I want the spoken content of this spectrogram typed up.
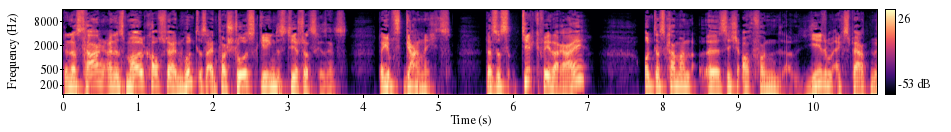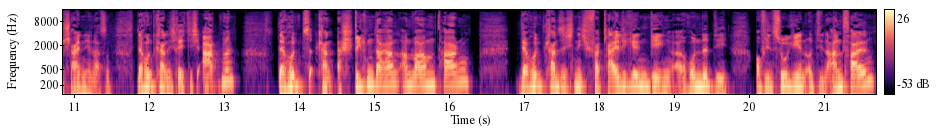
Denn das Tragen eines Maulkorbs für einen Hund ist ein Verstoß gegen das Tierschutzgesetz. Da gibt's gar nichts. Das ist Tierquälerei und das kann man äh, sich auch von jedem Experten bescheinigen lassen. Der Hund kann nicht richtig atmen. Der Hund kann ersticken daran an warmen Tagen. Der Hund kann sich nicht verteidigen gegen äh, Hunde, die auf ihn zugehen und ihn anfallen.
